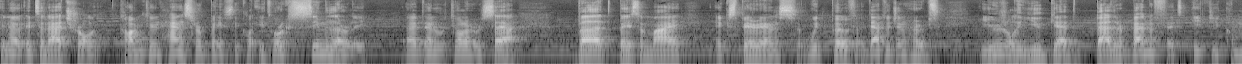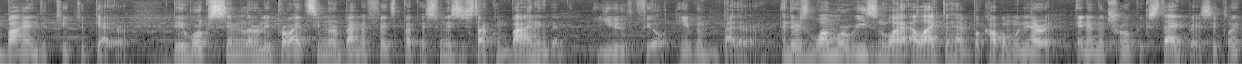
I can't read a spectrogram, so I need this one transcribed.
you know it's a natural cognitive enhancer basically. It works similarly Uh, than Rhodiola rosea, but based on my experience with both adaptogen herbs, usually you get better benefits if you combine the two together. They work similarly, provide similar benefits, but as soon as you start combining them, you feel even better. And there's one more reason why I like to have Bacopa monnieri in a nootropic stack basically.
